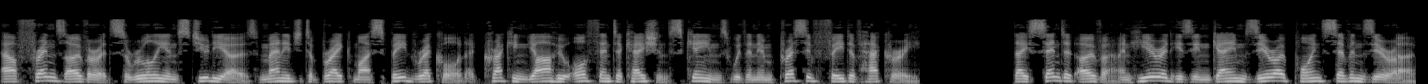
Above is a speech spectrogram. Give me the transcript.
our friends over at Cerulean Studios managed to break my speed record at cracking Yahoo authentication schemes with an impressive feat of hackery. They sent it over and here it is in Gaim 0.70.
